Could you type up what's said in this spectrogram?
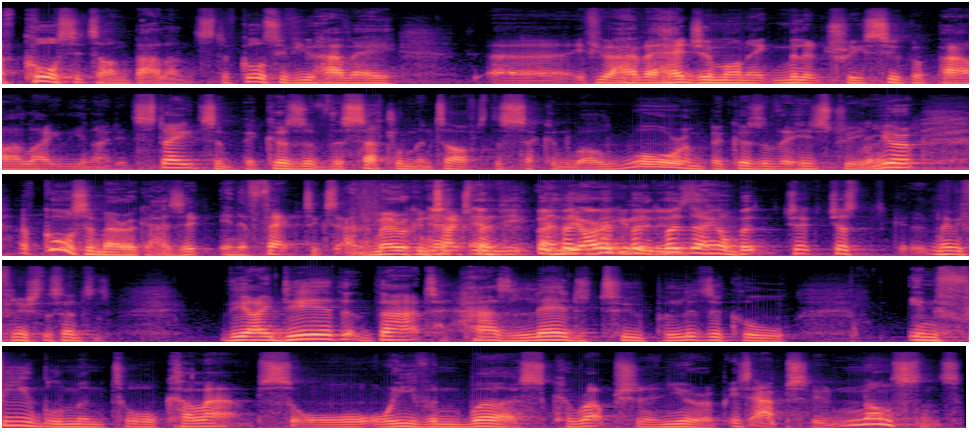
of course it's unbalanced. Of course, if you have a uh, if you have a hegemonic military superpower like the United States, and because of the settlement after the Second World War, and because of the history right. in Europe, of course America has it in effect, and American taxpayers. And, the, but, and the argument but, but, but, hang on, but just, just maybe finish the sentence. The idea that that has led to political enfeeblement or collapse or, or, even worse, corruption in Europe is absolute nonsense.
